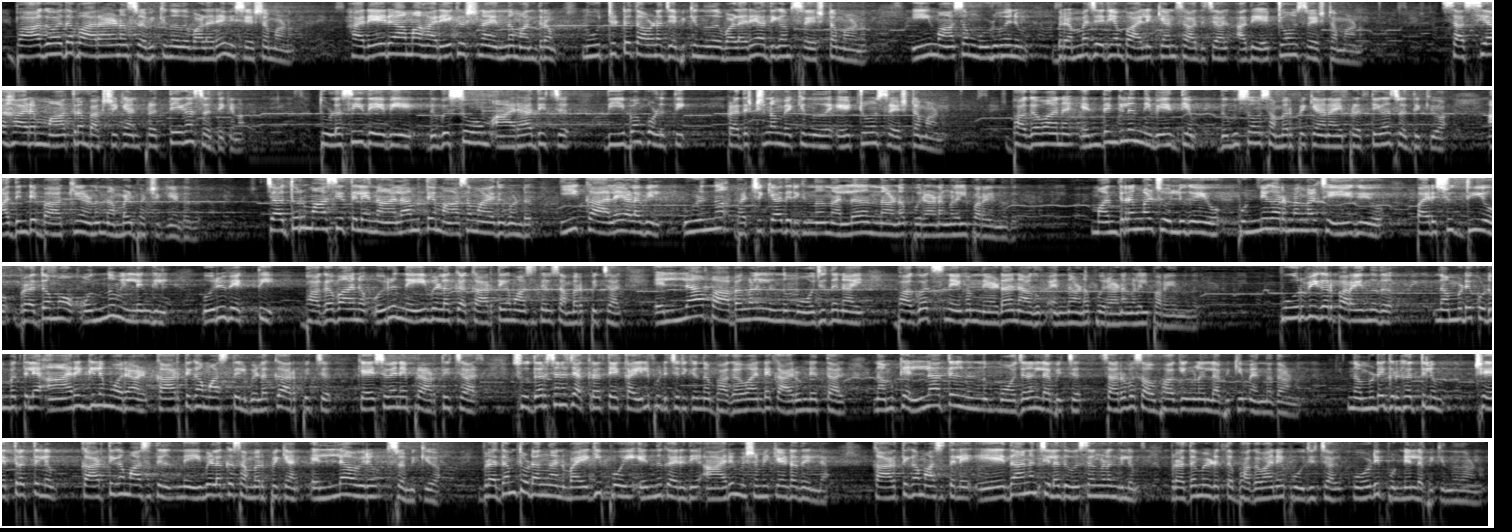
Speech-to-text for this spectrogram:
ഭാഗവത പാരായണം ശ്രവിക്കുന്നത് വളരെ വിശേഷമാണ്. ഹരേ രാമ ഹരേ കൃഷ്ണ എന്ന മന്ത്രം നൂറ്റെട്ട് തവണ ജപിക്കുന്നത് വളരെയധികം ശ്രേഷ്ഠമാണ്. ഈ മാസം മുഴുവനും ബ്രഹ്മചര്യം പാലിക്കാൻ സാധിച്ചാൽ അത് ഏറ്റവും ശ്രേഷ്ഠമാണ്. സസ്യാഹാരം മാത്രം ഭക്ഷിക്കാൻ പ്രത്യേകം ശ്രദ്ധിക്കണം. തുളസി ദേവിയെ ദിവസവും ആരാധിച്ച് ദീപം കൊളുത്തി പ്രദക്ഷിണം വയ്ക്കുന്നത് ഏറ്റവും ശ്രേഷ്ഠമാണ്. ഭഗവാന് എന്തെങ്കിലും നിവേദ്യം ദിവസവും സമർപ്പിക്കാനായി പ്രത്യേകം ശ്രദ്ധിക്കുക. അതിന്റെ ബാക്കിയാണ് നമ്മൾ ഭക്ഷിക്കേണ്ടത്. ചതുർമാസ്യത്തിലെ നാലാമത്തെ മാസമായതുകൊണ്ട് ഈ കാലയളവിൽ ഉഴുന്ന് ഭക്ഷിക്കാതിരിക്കുന്നത് നല്ലതെന്നാണ് പുരാണങ്ങളിൽ പറയുന്നത്. മന്ത്രങ്ങൾ ചൊല്ലുകയോ പുണ്യകർമ്മങ്ങൾ ചെയ്യുകയോ പരിശുദ്ധിയോ വ്രതമോ ഒന്നുമില്ലെങ്കിൽ ഒരു വ്യക്തി ഭഗവാന് ഒരു നെയ്വിളക്ക് കാർത്തിക മാസത്തിൽ സമർപ്പിച്ചാൽ എല്ലാ പാപങ്ങളിൽ നിന്നും മോചിതനായി ഭഗവത് സ്നേഹം നേടാനാകും എന്നാണ് പുരാണങ്ങളിൽ പറയുന്നത്. പൂർവികർ പറയുന്നത് നമ്മുടെ കുടുംബത്തിലെ ആരെങ്കിലും ഒരാൾ കാർത്തിക മാസത്തിൽ വിളക്ക് അർപ്പിച്ച് കേശവനെ പ്രാർത്ഥിച്ചാൽ സുദർശന ചക്രത്തെ കയ്യിൽ പിടിച്ചിരിക്കുന്ന ഭഗവാന്റെ കാരുണ്യത്താൽ നമുക്ക് എല്ലാത്തിൽ നിന്നും മോചനം ലഭിച്ച് സർവ സൗഭാഗ്യങ്ങളും ലഭിക്കും എന്നതാണ്. നമ്മുടെ ഗൃഹത്തിലും ക്ഷേത്രത്തിലും കാർത്തിക മാസത്തിൽ നെയ്വിളക്ക് സമർപ്പിക്കാൻ എല്ലാവരും ശ്രമിക്കുക. വ്രതം തുടങ്ങാൻ വൈകിപ്പോയി എന്ന് കരുതി ആരും വിഷമിക്കേണ്ടതില്ല. കാർത്തിക മാസത്തിലെ ഏതാനും ചില ദിവസങ്ങളെങ്കിലും വ്രതമെടുത്ത് ഭഗവാനെ പൂജിച്ചാൽ കോടി പുണ്യം ലഭിക്കുന്നതാണ്.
